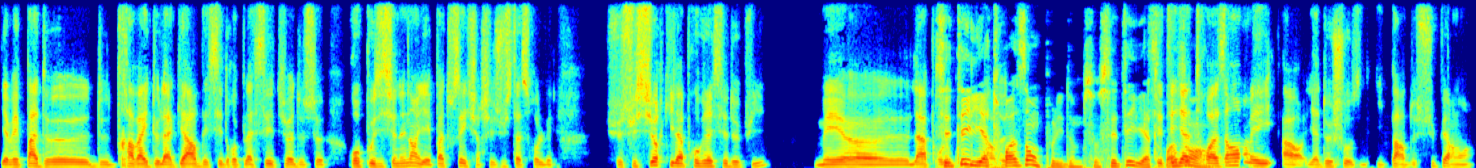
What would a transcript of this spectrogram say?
il y avait pas de, de travail de la garde, d'essayer de replacer, tu vois, de se repositionner. Non, il y avait pas tout ça. Il cherchait juste à se relever. Je suis sûr qu'il a progressé depuis. Mais euh, là, C'était il y a trois ans, Polydomso. C'était il y a c'était trois il y a ans. trois ans, mais alors il y a deux choses. Il part de super loin,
